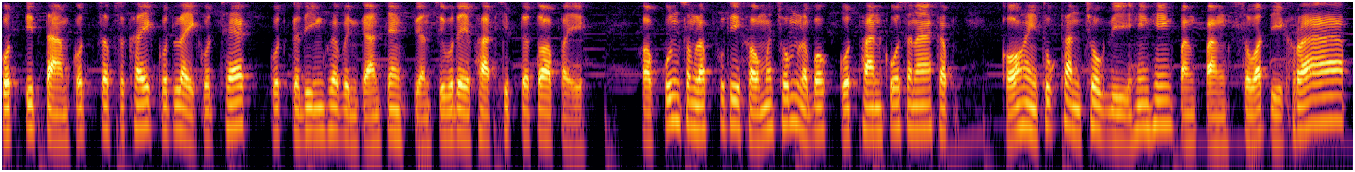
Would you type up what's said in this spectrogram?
กดติดตามกด Subscribe กดไลค์กดแชร์กดกระดิ่งเพื่อเป็นการแจ้งเตือนสิวได้พลาดคลิปต่อๆไป ขอบคุณสำหรับผู้ที่เขามาชมและบอกกดผ่านโฆษณาครับ ขอให้ทุกท่านโชคดีเฮ้งๆ ปังๆ สวัสดีครับ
